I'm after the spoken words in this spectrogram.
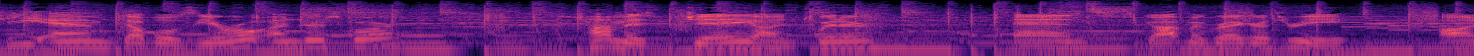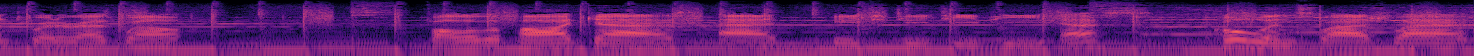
TM double zero underscore, Thomas J on Twitter, and Scott McGregor 3 on Twitter as well. Follow the podcast at https colon slash slash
